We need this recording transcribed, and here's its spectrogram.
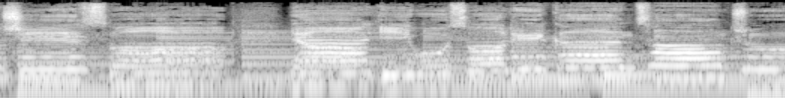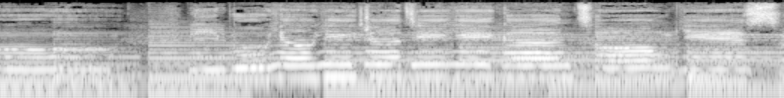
之所，要一无所虑跟从主。要依着记忆跟从耶稣，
